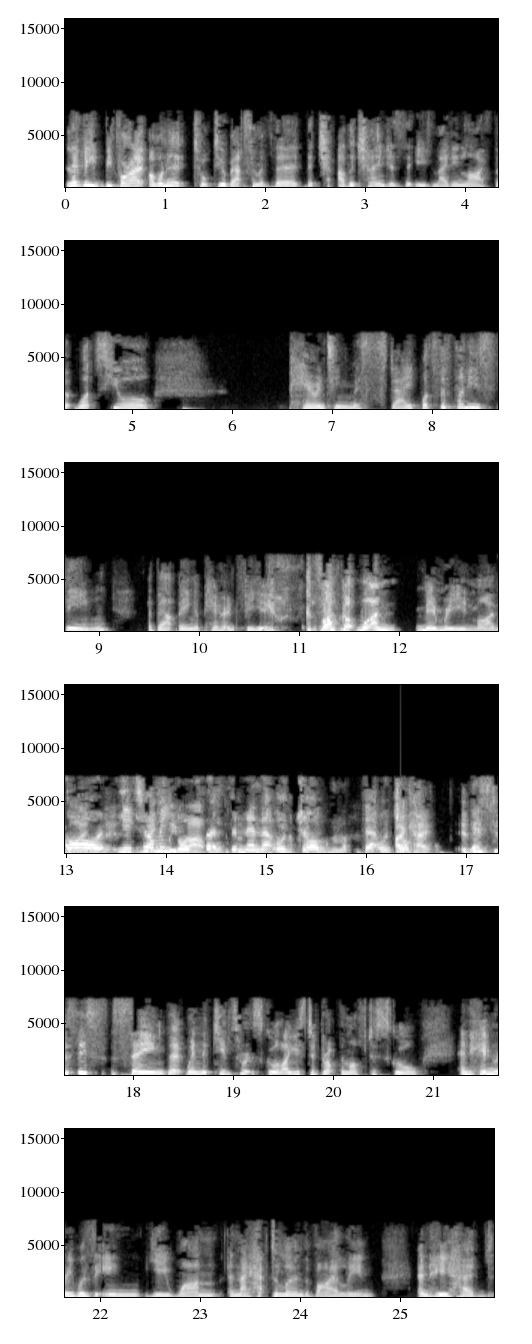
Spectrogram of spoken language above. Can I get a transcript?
Let me before I I want to talk to you about some of the the ch- other changes that you've made in life. But what's your parenting mistake? What's the funniest thing about being a parent for you? Because I've got one memory in my mind. Oh, you tell me yours laugh first and then that will jog, that will jog. Okay. There's just this scene that when the kids were at school, I used to drop them off to school and Henry was in year one and they had to learn the violin and he had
